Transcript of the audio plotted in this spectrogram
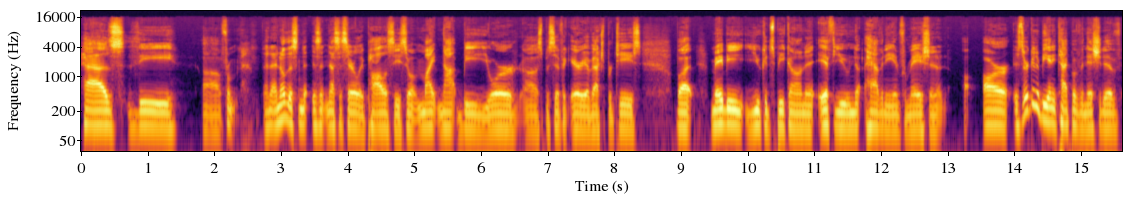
Has the uh, from and I know this isn't necessarily policy, so it might not be your uh, specific area of expertise, but maybe you could speak on it if you have any information. Are is there going to be any type of initiative,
